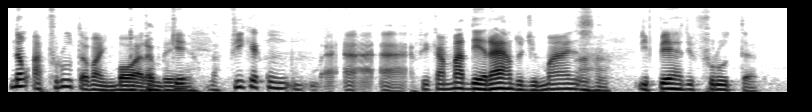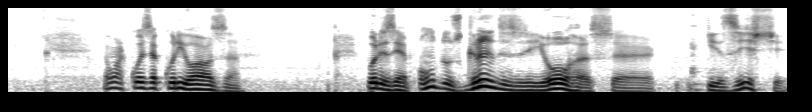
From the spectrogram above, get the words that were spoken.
não, a fruta vai embora, Também, porque é. fica com a- a- a- fica madeirado demais Aham. e perde fruta. É uma coisa curiosa. Por exemplo, um dos grandes Riojas eh, que existe,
